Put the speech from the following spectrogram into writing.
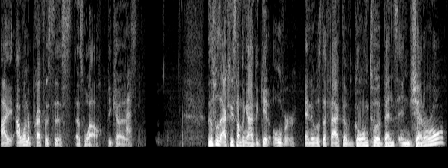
I, I want to preface this as well because this was actually something I had to get over. And it was the fact of going to events in general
